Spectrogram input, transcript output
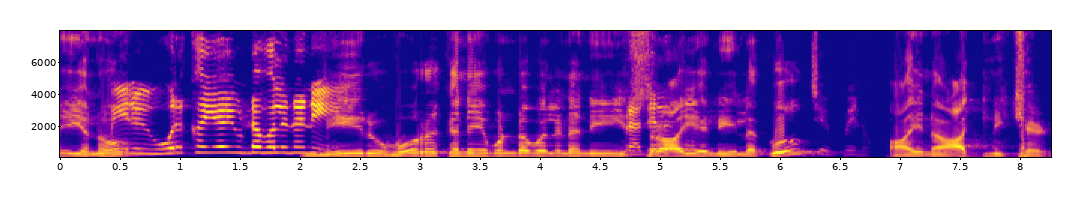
చేయను. మీరు ఊరకయ్య ఉండవలెనని మీరు ఊరకనే ఉండవలెనని ఇస్రాయేలీలకు చెప్పెను. ఆయన ఆజ్ఞిచ్చాడు.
